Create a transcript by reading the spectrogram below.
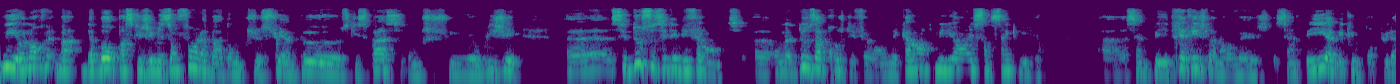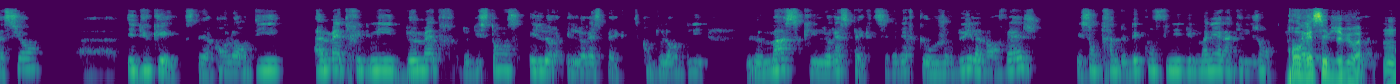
Oui, en Norvège. Bah, d'abord parce que j'ai mes enfants là-bas, donc je suis un peu ce qui se passe, donc je suis obligé. Euh, c'est deux sociétés différentes. Euh, on a deux approches différentes. On est 40 millions et 105 millions. Euh, c'est un pays très riche, la Norvège. C'est un pays avec une population éduquée. C'est-à-dire qu'on leur dit un mètre et demi, deux mètres de distance, ils le, ils respectent. Quand on leur dit le masque, ils le respectent. C'est-à-dire qu'aujourd'hui, la Norvège, ils sont en train de déconfiner d'une manière intelligente. Progressive, j'ai vu, ouais. Hmm.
